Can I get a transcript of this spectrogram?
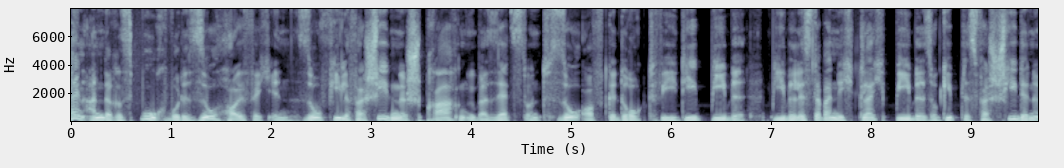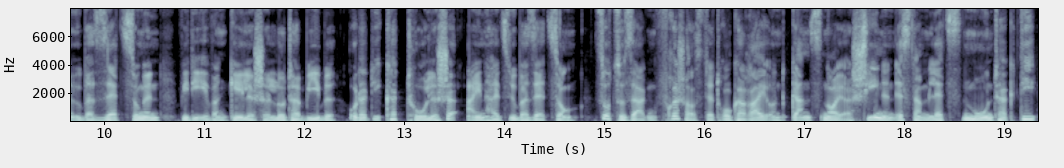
Kein anderes Buch wurde so häufig in so viele verschiedene Sprachen übersetzt und so oft gedruckt wie die Bibel. Bibel ist aber nicht gleich Bibel, so gibt es verschiedene Übersetzungen wie die evangelische Lutherbibel oder die katholische Einheitsübersetzung. Sozusagen frisch aus der Druckerei und ganz neu erschienen ist am letzten Montag die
